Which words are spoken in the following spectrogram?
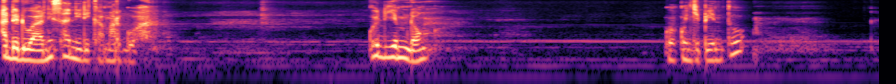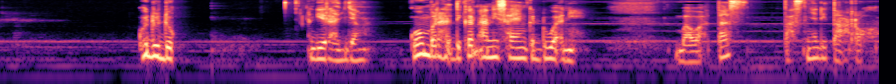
Ada dua Anissa nih di kamar gue gue diem dong. Gue kunci pintu. Gue duduk di ranjang. Gue memperhatikan Anissa yang kedua nih. Bawa tas tasnya ditaruh.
